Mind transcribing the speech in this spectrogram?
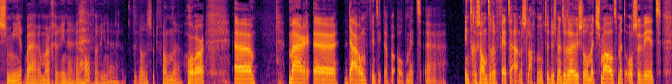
smeerbare margarine en halfarine. Dat is wel een soort van uh, horror. maar daarom vind ik dat we ook met interessantere vetten aan de slag moeten. Dus met reuzel, met smalt, met ossewit,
